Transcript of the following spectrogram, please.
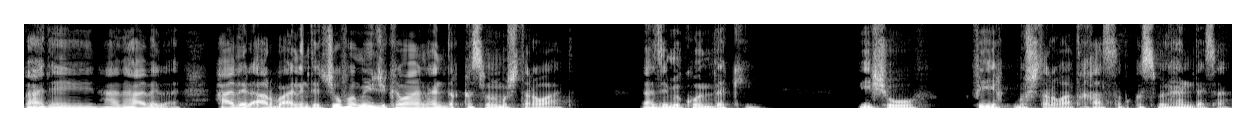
بعدين هذا هذه هذه الأربعة اللي أنت تشوفهم يجي كمان عندك قسم المشتروات. لازم يكون ذكي يشوف في مشتروات خاصة بقسم الهندسة.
